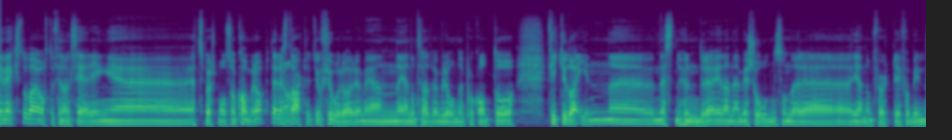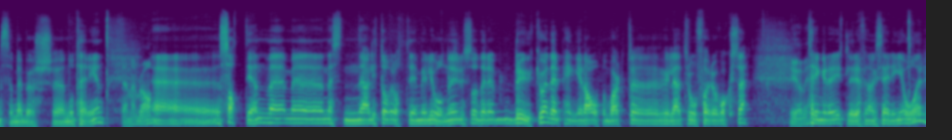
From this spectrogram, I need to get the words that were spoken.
i vekst, og da er jo ofte finansiering eh, et spørsmål som kommer opp. Dere Ja. startet jo fjoråret med en 31 millioner på konto. Fikk jo da inn eh, nesten 100 i denne emisjonen som dere gjennomførte i forbindelse med børsnoteringen. Den er bra. Eh, satt igjen med, med nesten ja, litt over 80 millioner, så dere bruker jo en del penger da åpenbart, eh, vil jeg tro, for å vokse. Vi. Trenger dere ytterligere finansiering i år?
